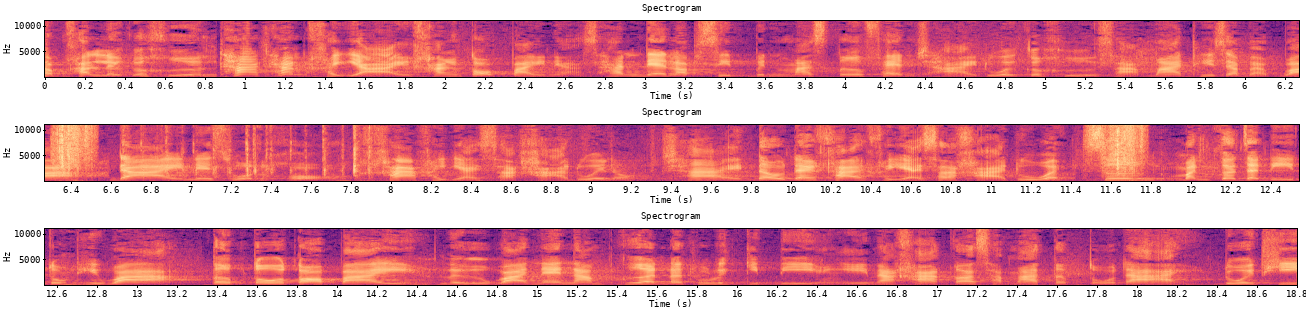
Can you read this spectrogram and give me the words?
สำคัญเลยก็คือ ถ้าท่านขยายครั้งต่อไปเนี่ยท่านได้รับสิทธิ์เป็นมาสเตอร์แฟนชายด้วยก็คือสามารถที่จะแบบว่าได้ในส่วนของค่าขยายสาขาด้วยเนาะใช่ เราได้ค่าขยายสาขาด้วย ซึ่งมันก็จะดีตรงที่ว่าเติบโตต่อไป หรือว่าแนะนำเพื่อนและธุรกิจดีอย่างนี้นะคะ ก็สามารถเติบโตได้ โดยที่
